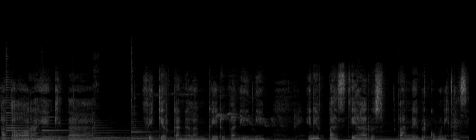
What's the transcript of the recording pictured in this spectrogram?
atau orang yang kita pikirkan dalam kehidupan ini, ini pasti harus pandai berkomunikasi.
